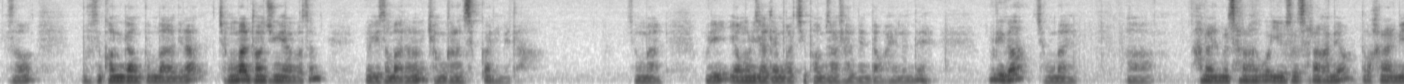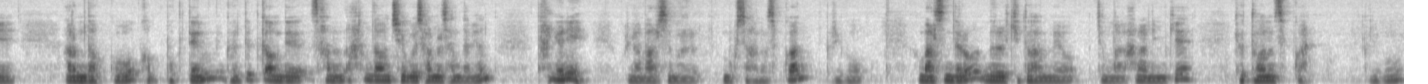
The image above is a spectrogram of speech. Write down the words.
그래서 무슨 건강뿐만 아니라 정말 더 중요한 것은 여기서 말하는 경건한 습관입니다. 정말 우리 영혼이 잘됨 같이 범사가 잘 된다고 했는데 우리가 정말 어, 하나님을 사랑하고 이웃을 사랑하며 또 하나님이 아름답고 복된 그뜻 가운데 사는 아름다운 최고의 삶을 산다면 당연히 우리가 말씀을 묵상하는 습관 그리고 그 말씀대로 늘 기도하며 정말 하나님께 교통하는 습관 그리고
